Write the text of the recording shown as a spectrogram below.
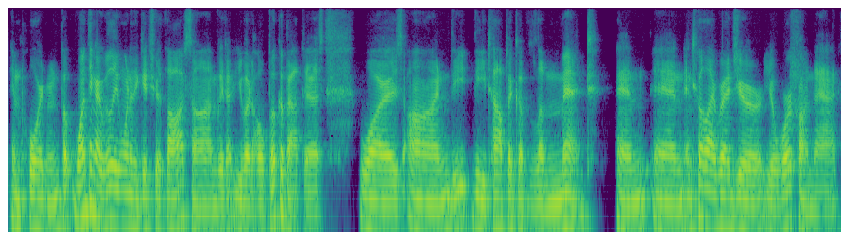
important. But one thing I really wanted to get your thoughts on, you wrote a whole book about this, was on the the topic of lament. And and until I read your your work on that,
